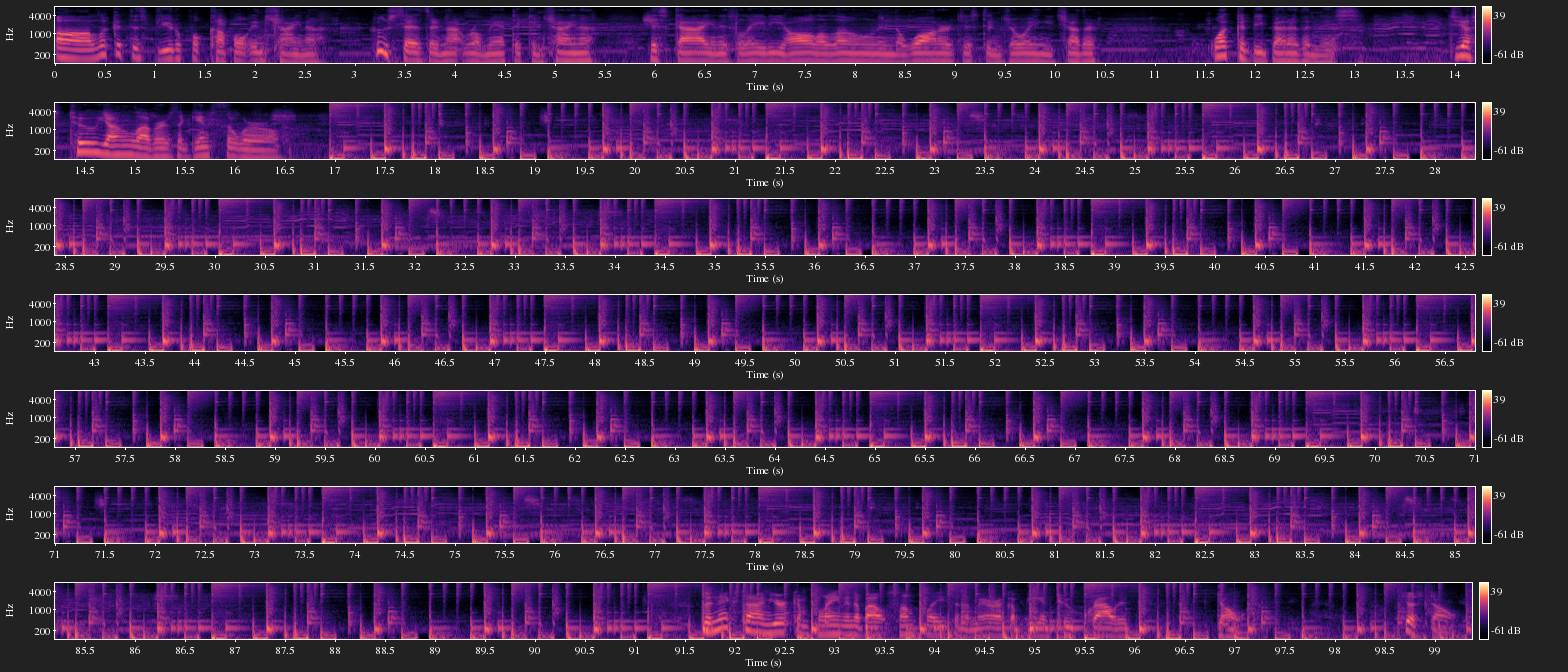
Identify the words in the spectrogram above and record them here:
Aw, look at this beautiful couple in China. Who says they're not romantic in China? This guy and his lady all alone in the water just enjoying each other. What could be better than this? Just two young lovers against the world. The next time you're complaining about someplace in America being too crowded, don't. Just don't.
